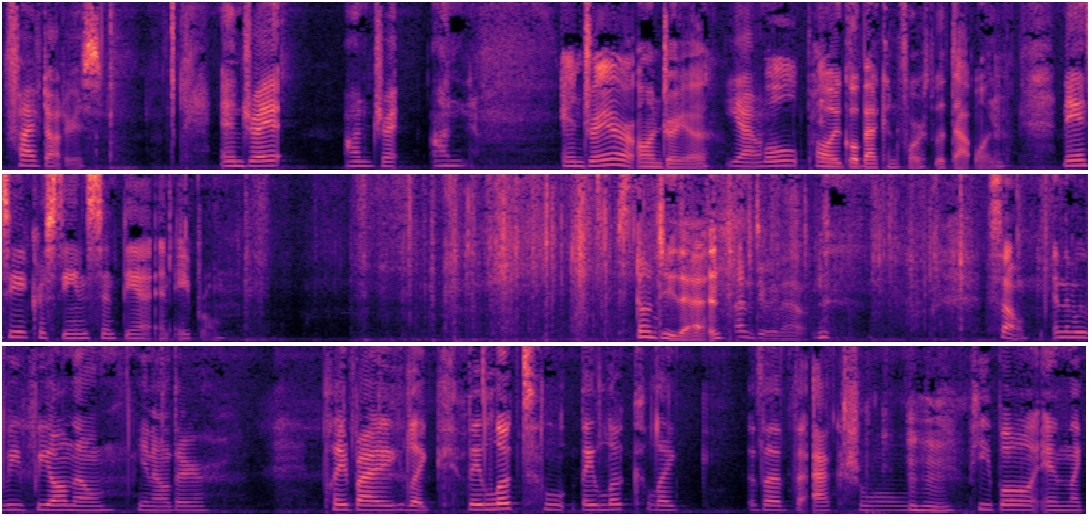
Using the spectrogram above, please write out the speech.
Five daughters. Andrea, Andre, on, Andrea or Andrea? yeah. We'll probably go back and forth with that one. Nancy, Christine, Cynthia, and April. Don't do that. I'm doing that. so in the movie, we all know, you know, they're played by like they looked, they look like the the actual Mhm. people, and like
